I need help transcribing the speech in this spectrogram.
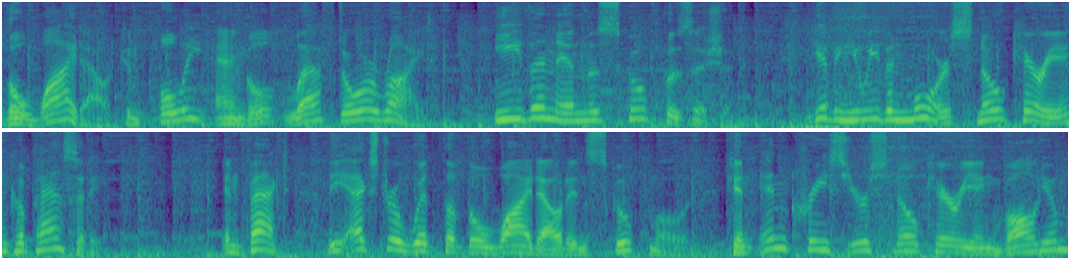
the wide-out can fully angle left or right, even in the scoop position, giving you even more snow carrying capacity. In fact, the extra width of the wide-out in scoop mode can increase your snow carrying volume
